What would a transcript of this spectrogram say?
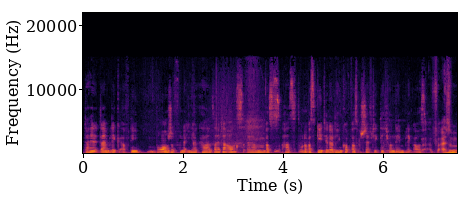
dein Blick auf die Branche von der IHK-Seite aus, ähm, was hast oder was geht dir da durch den Kopf, was beschäftigt dich von dem Blick aus? Also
